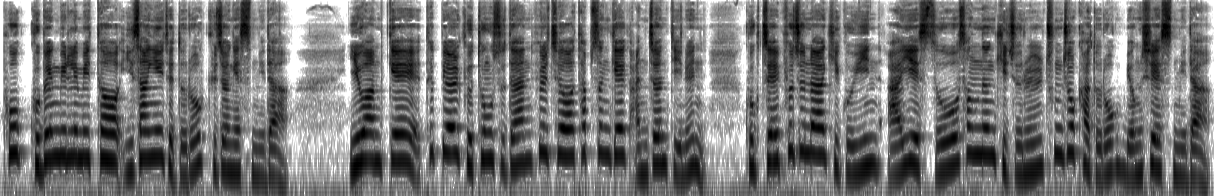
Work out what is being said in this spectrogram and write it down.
폭 900mm 이상이 되도록 규정했습니다. 이와 함께 특별교통수단 휠체어 탑승객 안전띠는 국제표준화 기구인 ISO 성능 기준을 충족하도록 명시했습니다.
